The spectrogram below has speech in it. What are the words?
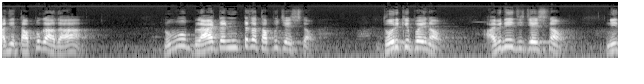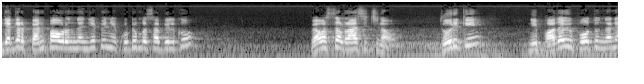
అది తప్పు కాదా? నువ్వు బ్లాటెంట్గా తప్పు చేసినావు. దొరికిపోయినావు. అవినీతి చేసినావు. నీ దగ్గర పెన్ పవర్ ఉందని చెప్పి నీ కుటుంబ సభ్యులకు వ్యవస్థలు రాసిచ్చినావు. దొరికి నీ పదవి పోతుందని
